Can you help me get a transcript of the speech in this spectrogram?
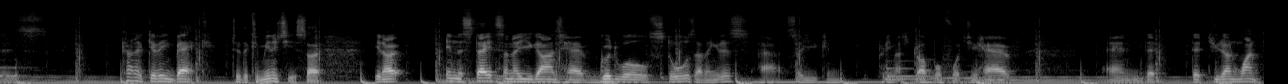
is kind of giving back to the community. So, you know, in the States, I know you guys have Goodwill stores, I think it is. Uh, so you can pretty much drop off what you have and that, that you don't want.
